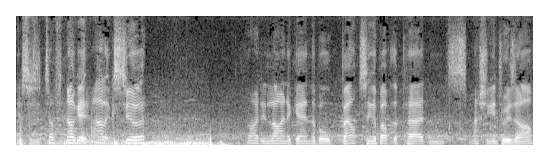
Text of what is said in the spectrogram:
This is a tough nugget, Alec Stewart. Right in line again, the ball bouncing above the pad and smashing into his arm.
